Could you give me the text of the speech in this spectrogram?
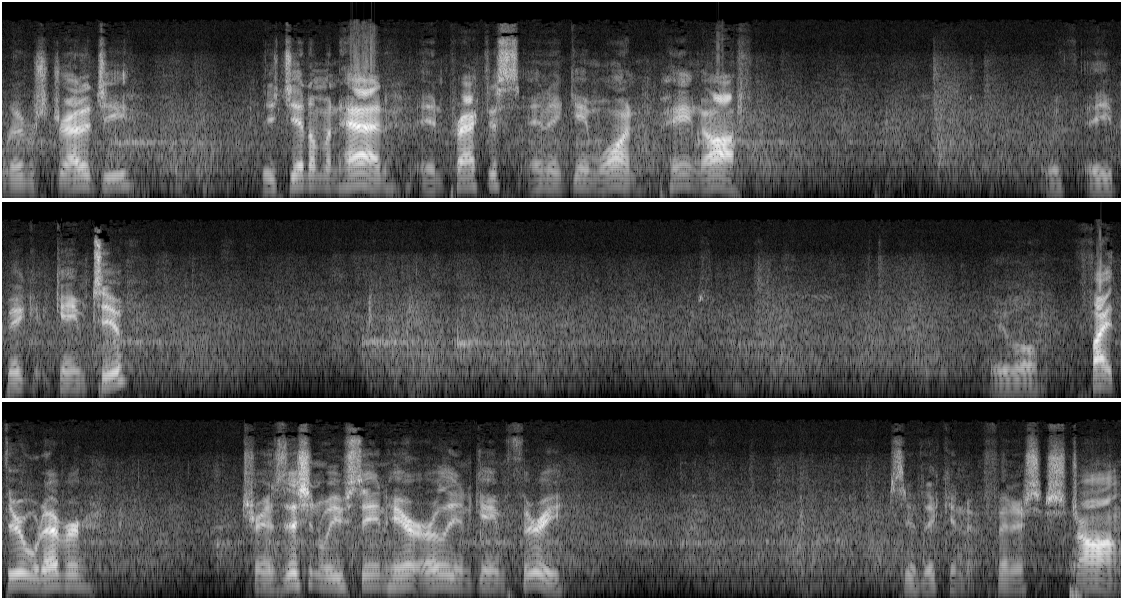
Whatever strategy these gentlemen had in practice and in game one paying off with a big game two. They will fight through whatever transition we've seen here early in game three. See if they can finish strong.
